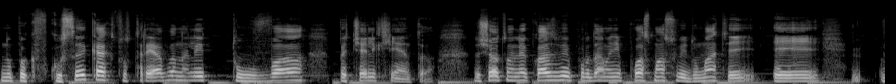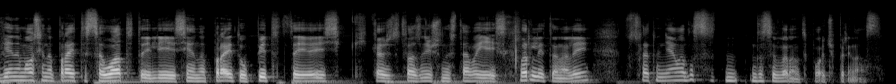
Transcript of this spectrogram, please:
но пък вкуса е както трябва, нали, това печели клиента. Защото нали, ако аз ви продам едни пластмасови домати и вие не можете да си направите салатата или си я направите, опитате и си кажете това за нищо не става и я изхвърлите, нали, съответно няма да се, да се върнете повече при нас.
